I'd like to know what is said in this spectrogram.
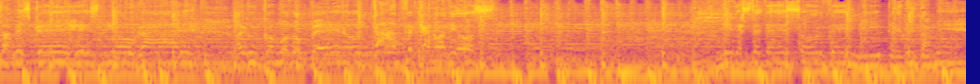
Sabes que es mi hogar, algo incómodo pero tan cercano a Dios. Mira este desorden y pregúntame.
